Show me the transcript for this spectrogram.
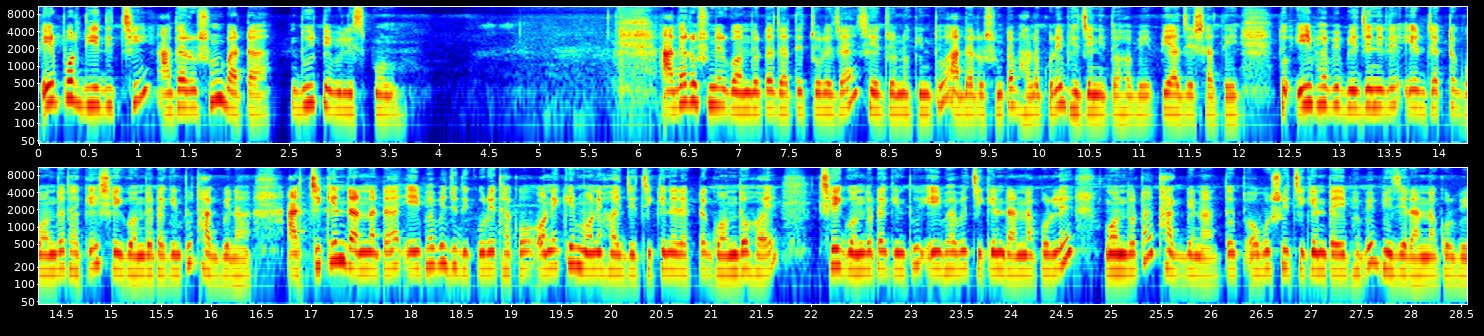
এরপর দিয়ে দিচ্ছি আদা, রসুন বাটা, দুই টেবিল স্পুন। আদা, রসুনের গন্ধটা যাতে চলে যায় সেই জন্য কিন্তু আদা, রসুনটা ভালো করে ভেজে নিতে হবে পেঁয়াজের সাথে। তো এইভাবে ভেজে নিলে এর যে একটা গন্ধ থাকে, সেই গন্ধটা কিন্তু থাকবে না। আর চিকেন রান্নাটা এইভাবে যদি করে থাকো, অনেকের মনে হয় যে চিকেনের একটা গন্ধ হয় সেই গন্ধটা কিন্তু এইভাবে চিকেন রান্না করলে গন্ধটা থাকবে না। তো অবশ্যই চিকেনটা এইভাবে ভেজে রান্না করবে।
